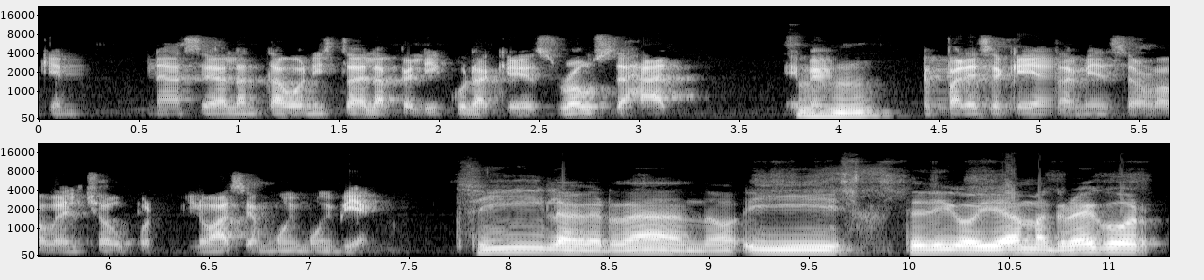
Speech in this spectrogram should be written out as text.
quien hace al antagonista de la película, que es Rose the Hat, me, parece que ella también se roba el show porque lo hace muy, muy bien. Sí, la verdad, ¿no? Y te digo, ya McGregor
